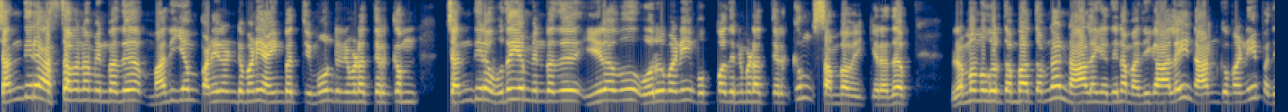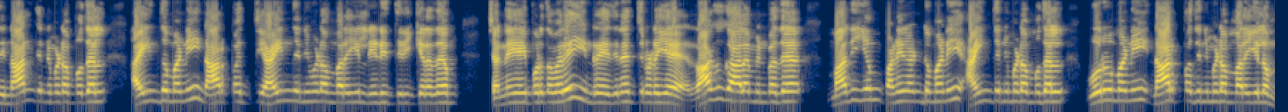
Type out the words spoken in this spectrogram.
சந்திர அஸ்தமனம் என்பது மதியம் பனிரெண்டு மணி ஐம்பத்தி மூன்று நிமிடத்திற்கும் சந்திர உதயம் என்பது இரவு ஒரு மணி முப்பது நிமிடத்திற்கும் சம்பவிக்கிறது. பிரம்ம முகூர்த்தம் பார்த்தோம்னா நாளைய தினம் அதிகாலை நான்கு மணி பதினான்கு நிமிடம் முதல் ஐந்து மணி நாற்பத்தி ஐந்து நிமிடம் வரையில் நீடித்திருக்கிறது. சென்னையை பொறுத்தவரை இன்றைய தினத்தினுடைய ராகு காலம் என்பது மதியம் பனிரெண்டு மணி ஐந்து நிமிடம் முதல் ஒரு மணி நாற்பது நிமிடம் வரையிலும்.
